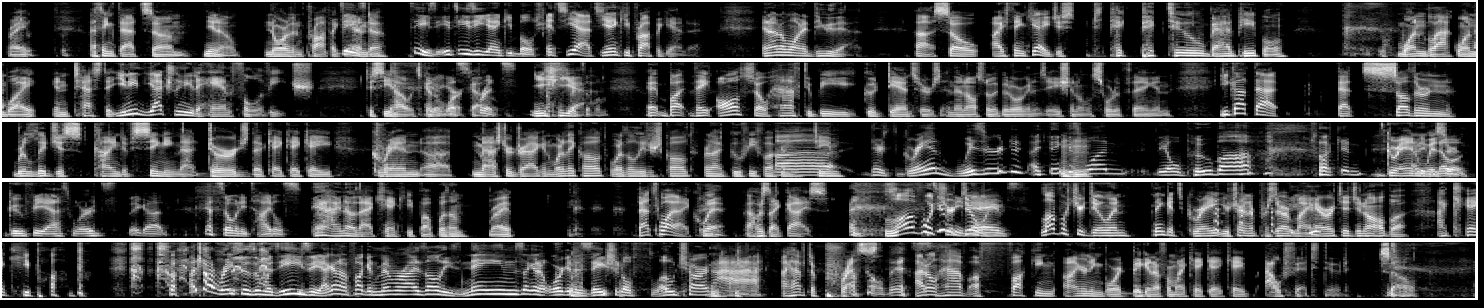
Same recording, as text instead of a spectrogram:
right? I think that's um, you know Northern It's easy. propaganda. It's easy. It's easy Yankee bullshit. It's yeah, it's Yankee propaganda, and I don't want to do that. Uh, so I think yeah, you just pick pick two bad people, one black, one white, and test it. You need you actually need a handful of each to see how it's going to Yeah, yeah, work spritz. out. Yeah, Spritz of 'em. Uh, but they also have to be good dancers, and then also a good organizational sort of thing. And you got that that southern religious kind of singing, that dirge, the KKK Grand uh, Master Dragon. What are they called? What are the leaders called for that goofy fucking Uh, team? There's Grand Wizard, I think, Mm-hmm. is one. The old Pooh Bah, fucking Grand I don't even Wizard. goofy ass words. They got got so many titles. Yeah, I know that. I can't keep up with them, right? That's why I quit. I was like, guys, love what you're doing. names. Love what you're doing. Think it's great. You're trying to preserve my heritage and all, but I can't keep up. I thought racism was easy. I gotta fucking memorize all these names. I got an organizational flowchart. Ah, I have to press. all this. I don't have a fucking ironing board big enough for my KKK outfit, dude. So,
